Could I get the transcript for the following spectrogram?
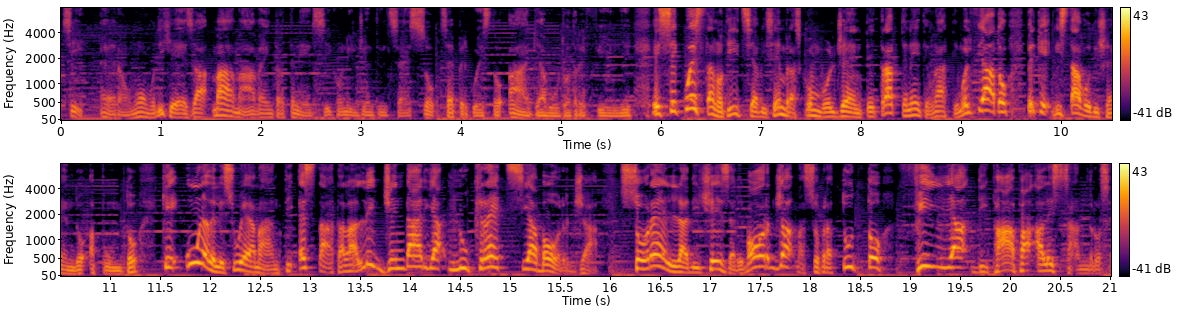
sì, era un uomo di chiesa, ma amava intrattenersi con il gentil sesso, se per questo ha anche avuto tre figli. E se questa notizia vi sembra sconvolgente, trattenete un attimo il fiato perché vi stavo dicendo appunto che una delle sue amanti è stata la leggendaria Lucrezia Borgia, sorella di Cesare Borgia, ma soprattutto figlia di Papa Alessandro VI.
